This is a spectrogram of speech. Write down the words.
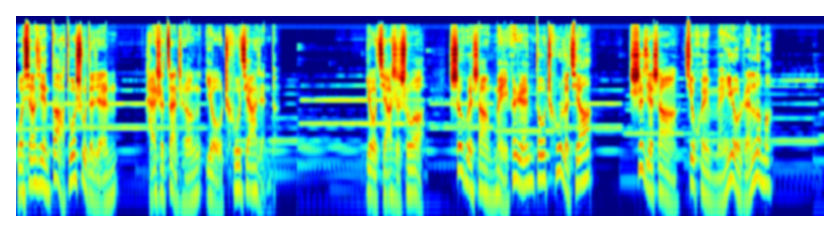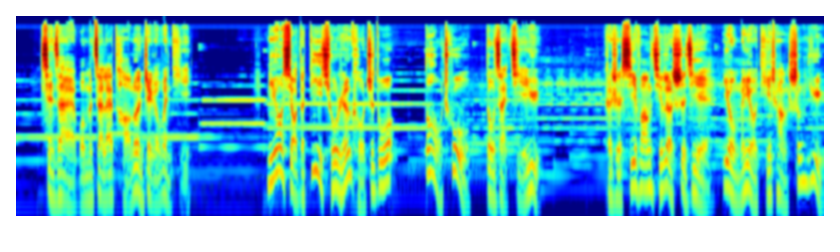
我相信大多数的人还是赞成有出家人的。又假使说社会上每个人都出了家，世界上就会没有人了吗？现在我们再来讨论这个问题。你要晓得，地球人口之多，到处都在节育。可是西方极乐世界又没有提倡生育，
